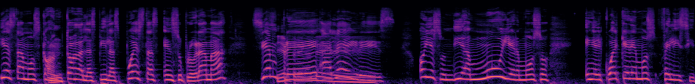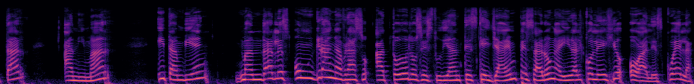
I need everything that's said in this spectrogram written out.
y estamos con todas las pilas puestas en su programa Siempre, Siempre alegres. alegres. Hoy es un día muy hermoso en el cual queremos felicitar, animar y también mandarles un gran abrazo a todos los estudiantes que ya empezaron a ir al colegio o a la escuela.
